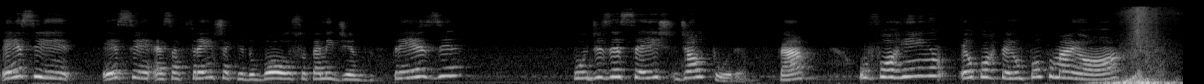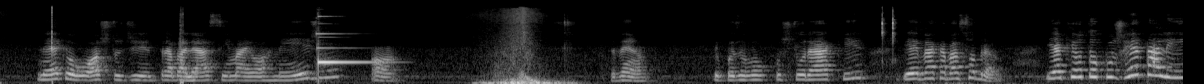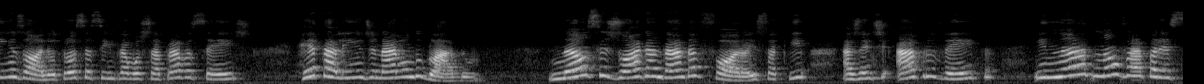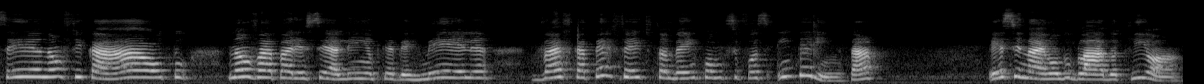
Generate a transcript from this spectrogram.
Esse, esse, essa frente aqui do bolso tá medindo 13 por 16 de altura, tá? O forrinho eu cortei um pouco maior, né? Que eu gosto de trabalhar assim maior mesmo, ó. Tá vendo? Depois eu vou costurar aqui e aí vai acabar sobrando. E aqui eu tô com os retalhinhos, olha, eu trouxe assim pra mostrar pra vocês. Retalhinho de nylon dublado. Não se joga nada fora. Isso aqui a gente aproveita e não, não vai aparecer, não fica alto, não vai aparecer a linha porque é vermelha, vai ficar perfeito também como se fosse inteirinho, tá? Esse nylon dublado aqui, ó,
